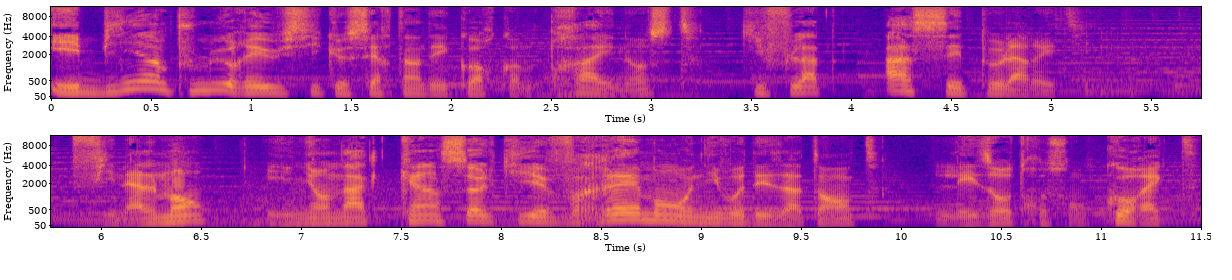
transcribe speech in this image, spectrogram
est bien plus réussi que certains décors comme Praenost, qui flattent assez peu la rétine. Finalement, il n'y en a qu'un seul qui est vraiment au niveau des attentes, les autres sont corrects,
